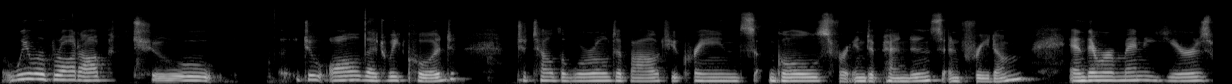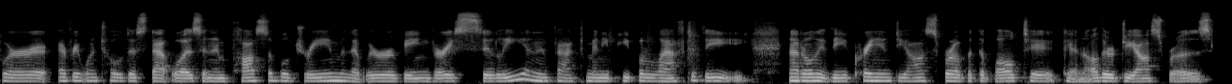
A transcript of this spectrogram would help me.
We were brought up to do all that we could to tell the world about Ukraine's goals for independence and freedom. And there were many years where everyone told us that was an impossible dream and that we were being very silly. And in fact, many people laughed at the not only the Ukrainian diaspora, but the Baltic and other diasporas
